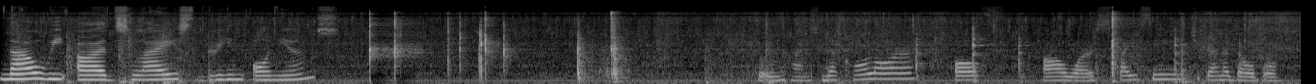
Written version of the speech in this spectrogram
Now we add sliced green onions to enhance the color of our spicy chicken adobo.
